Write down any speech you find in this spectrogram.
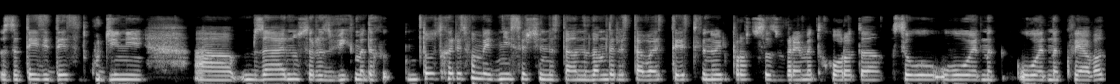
за тези 10 години а, заедно се развихме, да, т.е. харесваме едни и същи неща. Не знам дали става естествено или просто с времето хората се уеднак, уеднаквяват.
